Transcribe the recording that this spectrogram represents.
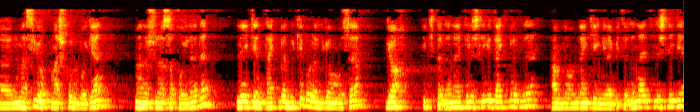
E, nimasi yo'q mashhur bo'lgan mana shu narsa qo'yiladi. Lekin takbirniki bo'ladigan bo'lsa goh ikkitadan aytilishligi takbirda hamda undan keyingilar bittadan aytilishligi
